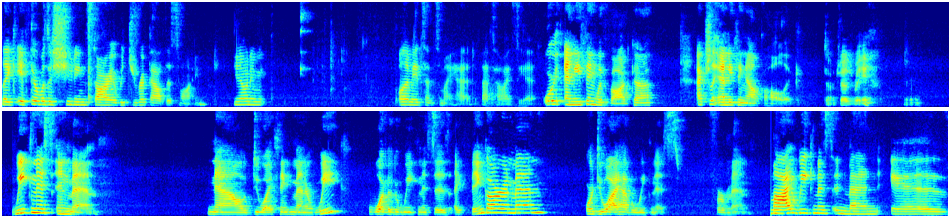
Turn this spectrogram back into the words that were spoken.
Like if there was a shooting star, it would drip out this wine. You know what I mean? Well, it made sense in my head. That's how I see it. Or anything with vodka. Actually, anything alcoholic. Don't judge me. Weakness in men. Now, do I think men are weak? What are the weaknesses I think are in men? Or do I have a weakness for men? My weakness in men is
